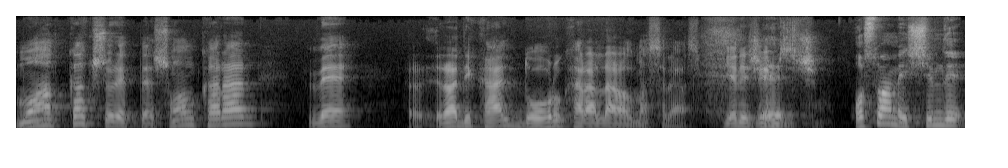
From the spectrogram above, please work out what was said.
muhakkak surette son karar ve radikal doğru kararlar alması lazım geleceğimiz Ee, için. Osman Bey şimdi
